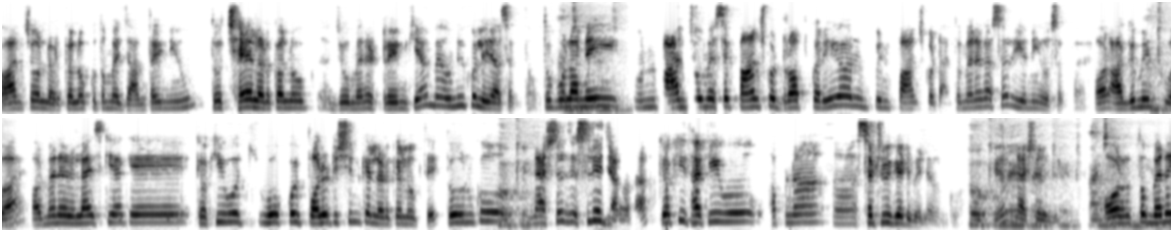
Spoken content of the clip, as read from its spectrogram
पाँच और लड़का लोग को तो मैं जानता ही नहीं हूँ। तो छह लड़का लोग जो मैंने ट्रेन किया मैं उन्हीं को ले जा सकता हूँ। तो हाँ बोला हाँ नहीं जी। उन पाँचों में से पाँच को ड्रॉप करिए और इन पाँच को डाल। तो मैंने कहा सर ये नहीं हो सकता है। और हाँ। आर्ग्यूमेंट हुआ और मैंने रियलाइज़ किया कि क्योंकि वो वो कोई पॉलिटिशियन के लड़के लोग थे तो उनको नेशनल इसलिए जाना था क्योंकि था कि वो अपना सर्टिफिकेट मिले उनको okay you national right right हाँ और हाँ तो मैंने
